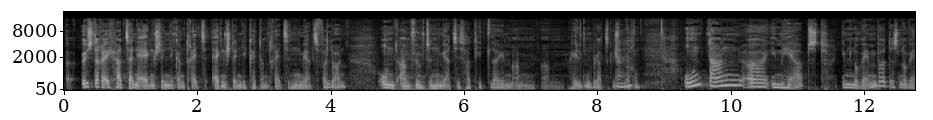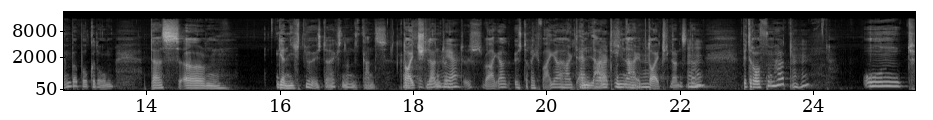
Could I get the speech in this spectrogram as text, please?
äh, Österreich hat seine Eigenständigkeit am, 13, Eigenständigkeit am 13. März verloren und am 15. März hat Hitler eben am, am Heldenplatz gesprochen. Und dann äh, im Herbst, im November, das Novemberpogrom, das ähm, ja nicht nur Österreich, sondern ganz, Deutschland, ja. und es war ja, Österreich war ja halt ein Land innerhalb Deutschlands dann betroffen hat. Und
